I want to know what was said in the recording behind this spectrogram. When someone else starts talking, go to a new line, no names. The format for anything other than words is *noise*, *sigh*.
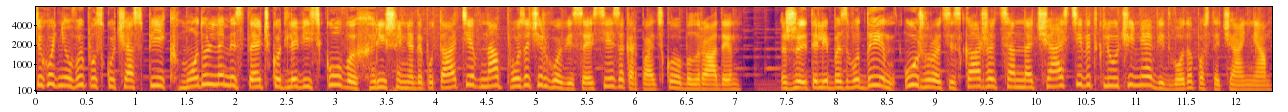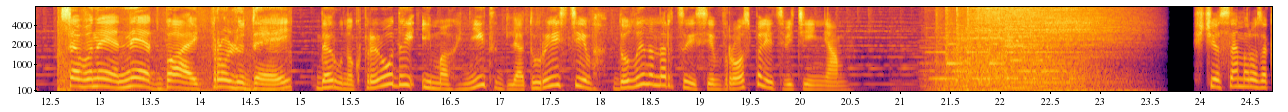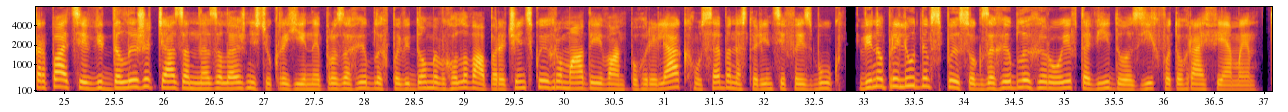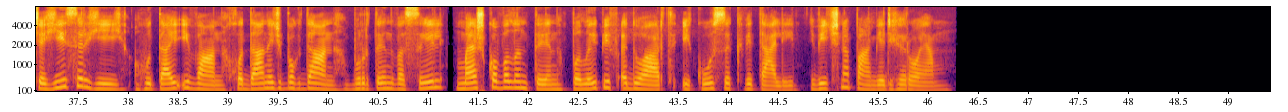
Сьогодні у випуску час пік модульне містечко для військових. Рішення депутатів на позачерговій сесії Закарпатської облради. Жителі без води Ужгородці скаржаться на часті відключення від водопостачання.
Це вони не дбають про людей.
Дарунок природи і магніт для туристів. Долина нарцисів в розпалі цвітіння. Ще семеро закарпатців віддали життя за незалежність України. Про загиблих повідомив голова Перечинської громади Іван Погоріляк у себе на сторінці Фейсбук. Він оприлюднив список загиблих героїв та відео з їх фотографіями: Тягій Сергій, Гутай Іван, Ходанич Богдан, Буртин Василь, Мешко Валентин, Пилипів Едуард і Кусик Віталій. Вічна пам'ять героям.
